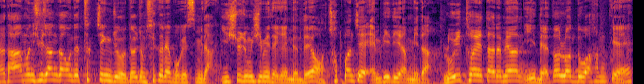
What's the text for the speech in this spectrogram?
자, 다음은 휴장 가운데 특징주들 좀 체크해 보겠습니다. 이슈 중심이 되겠는데요. 첫 번째 엔비디아입니다. 로이터에 따르면 이 네덜란드와 함께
